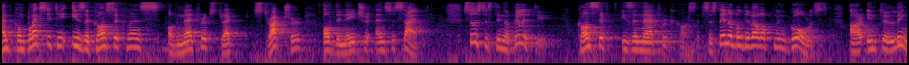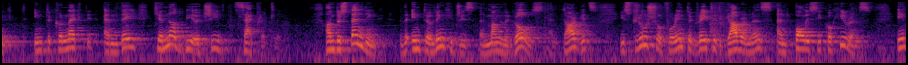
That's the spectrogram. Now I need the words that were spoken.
And complexity is a consequence of network stru structure of the nature and society. So sustainability concept is a network concept. Sustainable development goals are interlinked, interconnected, and they cannot be achieved separately. Understanding the interlinkages among the goals and targets is crucial for integrated governance and policy coherence in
